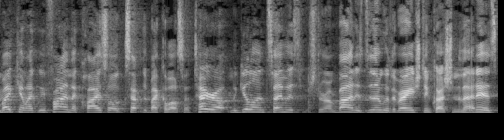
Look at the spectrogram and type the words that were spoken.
like we find that Klai Yisrael accepted by Kabbalah Satira, Megillah and Saimis, which the Ramban is dealing with a very interesting question, and that is,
